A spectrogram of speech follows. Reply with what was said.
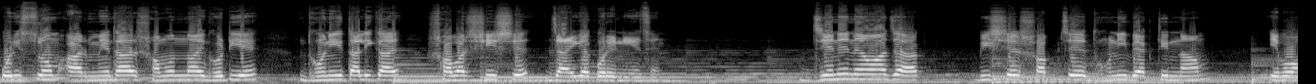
পরিশ্রম আর মেধার সমন্বয় ঘটিয়ে ধনীর তালিকায় সবার শীর্ষে জায়গা করে নিয়েছেন। জেনে নেওয়া যাক বিশ্বের সবচেয়ে ধনী ব্যক্তির নাম এবং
